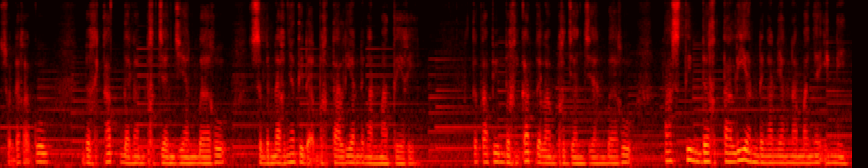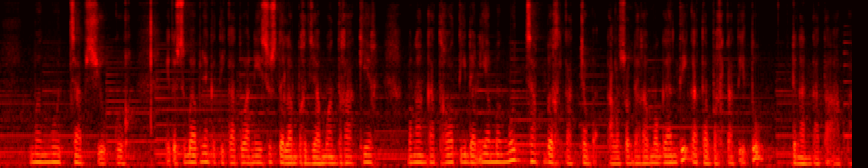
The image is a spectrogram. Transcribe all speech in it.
Saudaraku, berkat dalam perjanjian baru sebenarnya tidak bertalian dengan materi. Tetapi berkat dalam perjanjian baru pasti bertalian dengan yang namanya ini, mengucap syukur itu sebabnya ketika Tuhan Yesus dalam perjamuan terakhir mengangkat roti dan ia mengucap berkat. Coba kalau saudara mau ganti kata berkat itu dengan kata apa?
